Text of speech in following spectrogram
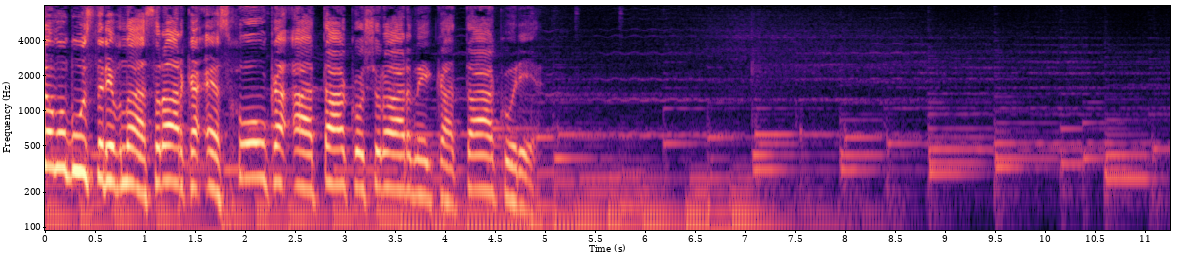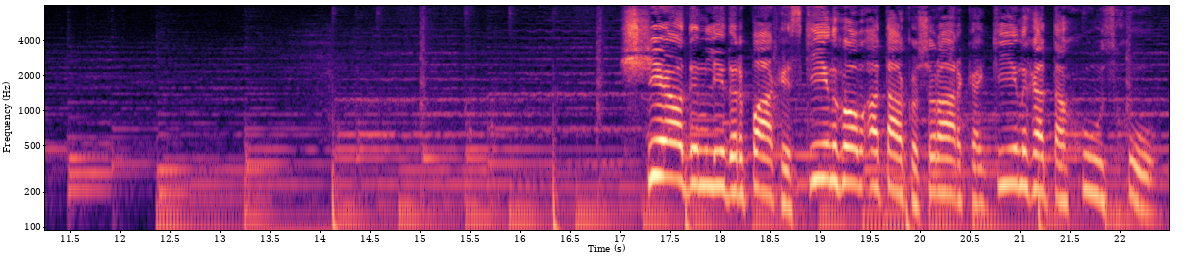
Цьому бустері в нас рарка С Хоука, а також рарний Катакурі. Ще один лідер паки з Кінгом, а також рарка Кінга та Хуз Ху.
